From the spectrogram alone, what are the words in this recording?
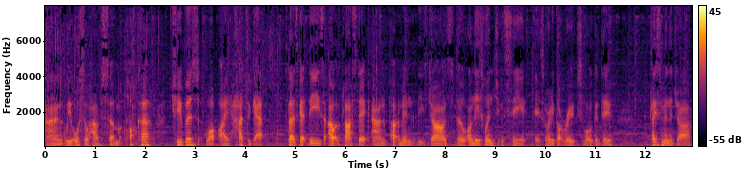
And we also have some oca tubers, what I had to get. So let's get these out of the plastic and put them in these jars. So on these ones, you can see it's already got roots. So what we're gonna do, place them in the jar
